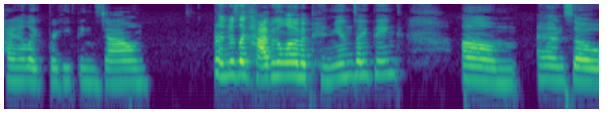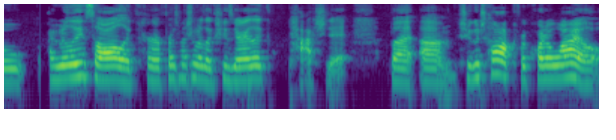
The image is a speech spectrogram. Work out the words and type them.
kind of like breaking things down and just like having a lot of opinions. I think. Um, and so I really saw like her first mention was like she's very like passionate, but um, she could talk for quite a while,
